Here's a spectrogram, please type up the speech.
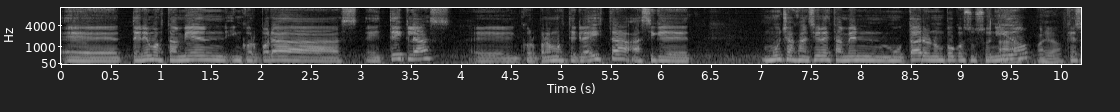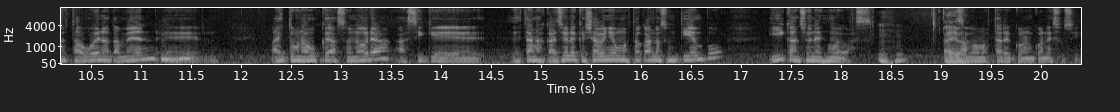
eh, tenemos también incorporadas eh, teclas. eh, incorporamos tecladista, así que muchas canciones también mutaron un poco su sonido. Ah, que eso está bueno también. eh, hay toda una búsqueda sonora, así que están las canciones que ya veníamos tocando hace un tiempo y canciones nuevas. Ujú. Ahí así va. vamos a estar con, con eso, sí.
